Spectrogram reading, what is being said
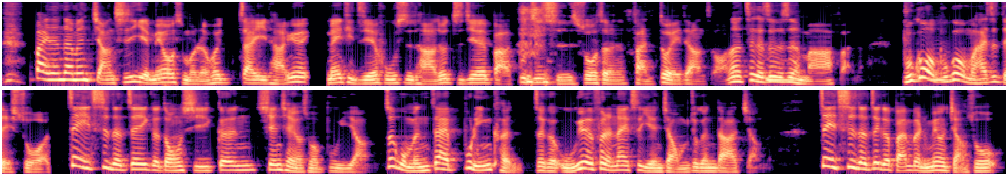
拜登在那边讲，其实也没有什么人会在意他，因为媒体直接忽视他，就直接把不支持 说成反对这样子哦。那这个真的是很麻烦的。不过，不过我们还是得说，这一次的这一个东西跟先前有什么不一样？这我们在布林肯这个五月份的那一次演讲，我们就跟大家讲了。这次的这个版本里面有讲说，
